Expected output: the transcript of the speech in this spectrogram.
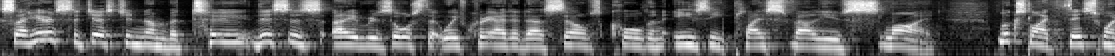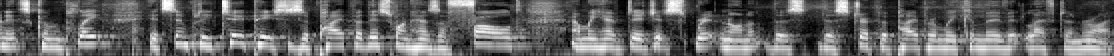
So here's suggestion number two. This is a resource that we've created ourselves called an easy place value slide. Looks like this when it's complete. It's simply two pieces of paper. This one has a fold and we have digits written on it, the, the strip of paper and we can move it left and right.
